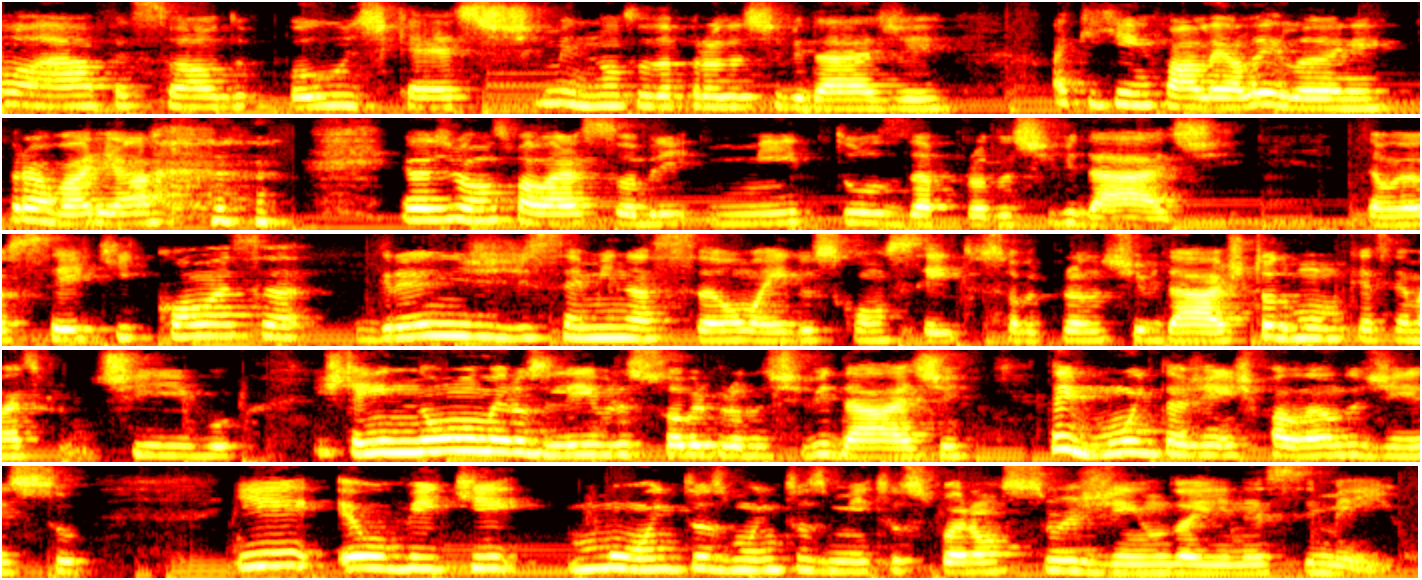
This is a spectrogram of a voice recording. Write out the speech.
Olá, pessoal do podcast Minuto da Produtividade. Aqui quem fala é a Leilane, para variar. e hoje vamos falar sobre mitos da produtividade. Então, eu sei que com essa grande disseminação aí dos conceitos sobre produtividade, todo mundo quer ser mais produtivo. A gente tem inúmeros livros sobre produtividade, tem muita gente falando disso. E eu vi que muitos, muitos mitos foram surgindo aí nesse meio.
